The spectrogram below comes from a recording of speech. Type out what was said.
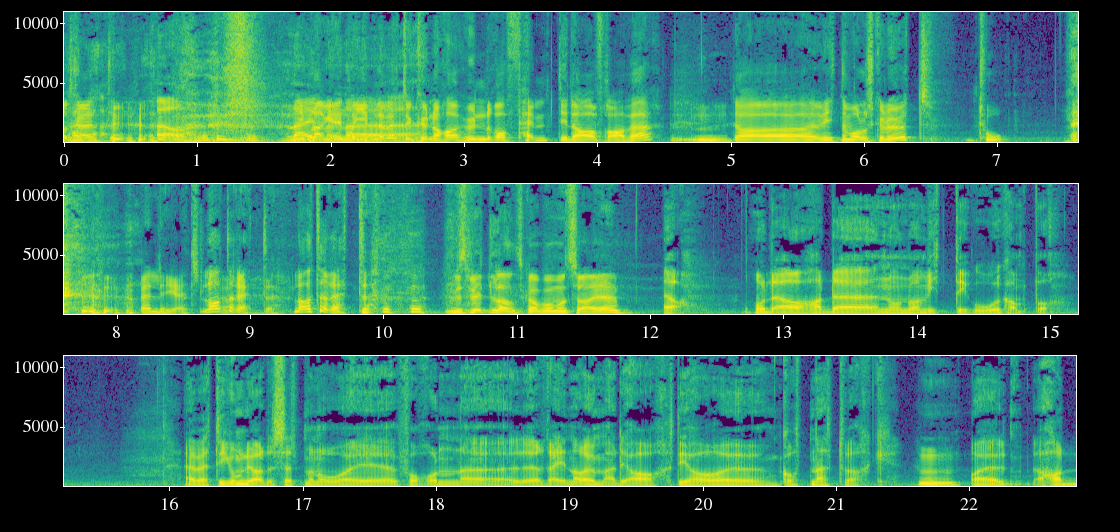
og trente. Nei, men, på Gimle, vet du. Kunne ha 150 dager fravær mm. da vitnemålet skulle ut. To. Veldig greit. La til rette. La til rette. Vi spilte landskamper mot Sverige? Ja. Og der hadde noen vanvittig gode kamper. Jeg vet ikke om de hadde sett meg noe i forhånd. eh, Det regner jeg med de har. De har eh, godt nettverk. Og jeg hadde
